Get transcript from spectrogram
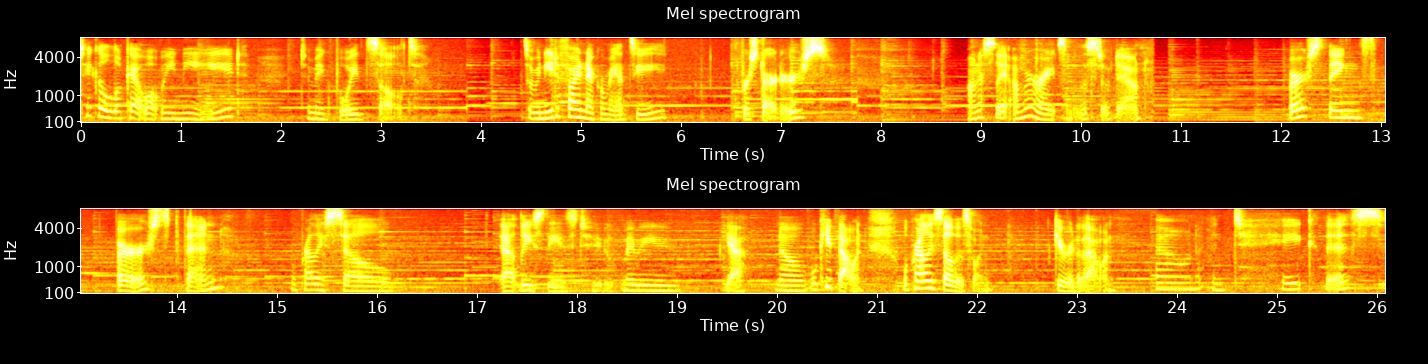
take a look at what we need to make void salt. So we need to find necromancy for starters. Honestly, I'm gonna write some of this stuff down. First things first, then, we'll probably sell at least these two. Maybe, yeah, no, we'll keep that one. We'll probably sell this one. Get rid of that one. Down and take this.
